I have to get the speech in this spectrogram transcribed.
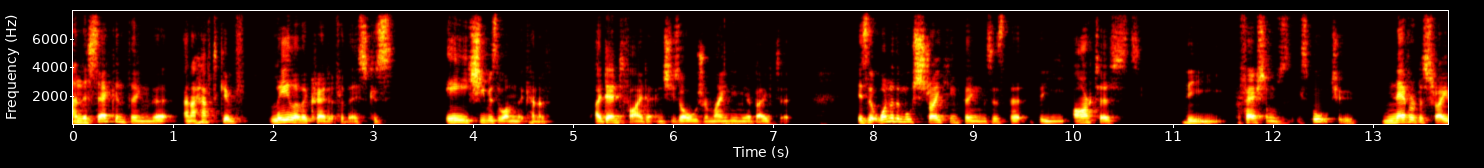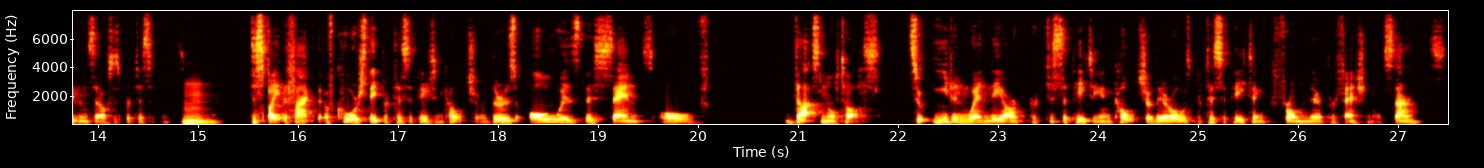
And the second thing that, and I have to give Leila the credit for this because A, she was the one that kind of identified it and she's always reminding me about it, is that one of the most striking things is that the artists, the professionals we spoke to, never describe themselves as participants. Mm. Despite the fact that, of course, they participate in culture, there is always this sense of that's not us. So even when they are participating in culture, they're always participating from their professional stance.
